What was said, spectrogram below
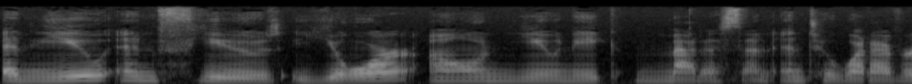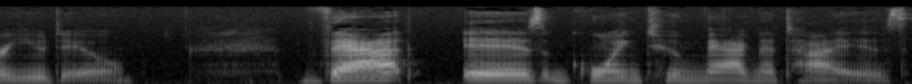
and you infuse your own unique medicine into whatever you do, that is going to magnetize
